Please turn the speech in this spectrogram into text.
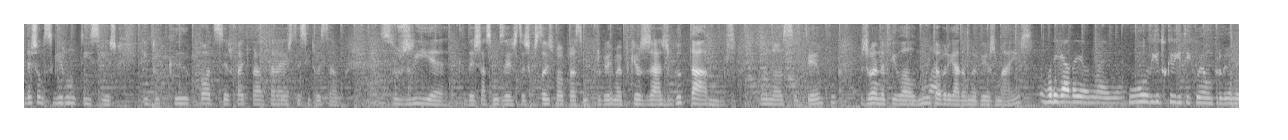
deixam de seguir notícias e do que pode ser feito para alterar esta situação. Sugeria que deixássemos estas questões para o próximo programa porque hoje já esgotámos o nosso tempo. Joana Filol, muito obrigada uma vez mais. Obrigada eu, Noémia. O Ouvido Crítico é um programa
